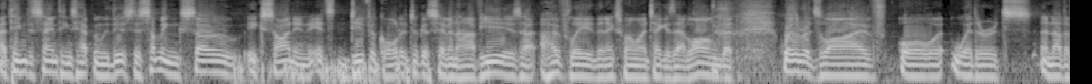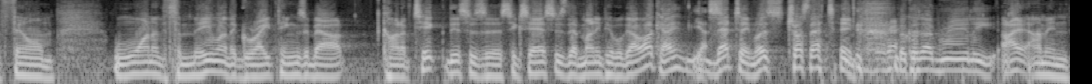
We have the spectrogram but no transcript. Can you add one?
I think the same thing's happening with this. There's something so exciting. It's difficult. It took us seven and a half years. I, hopefully, the next one won't take us that long. But whether it's live or whether it's another film, one of the, for me, one of the great things about kind of tick this is a success is that money people go okay Yes. that team let's trust that team because I really I I mean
